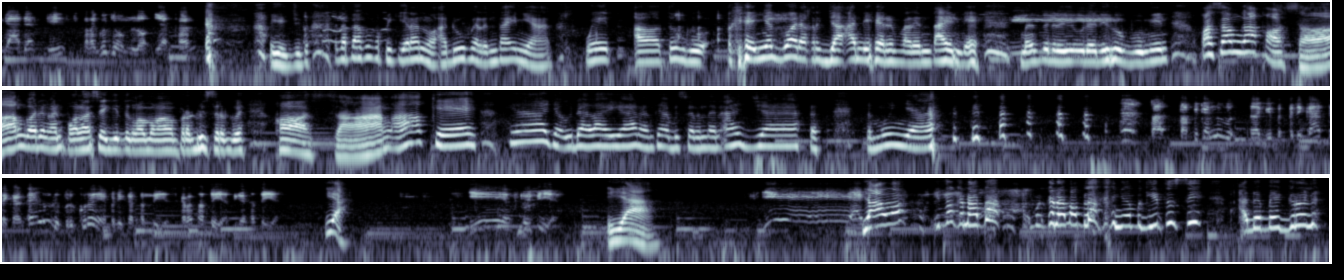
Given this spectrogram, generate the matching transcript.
Nggak ada sih sekarang gue jomblo ya kan Iya juga, tapi aku kepikiran loh, aduh Valentine ya. Wait, uh, tunggu, kayaknya gua ada kerjaan di hari Valentine deh. Kemarin tuh udah, udah dihubungin, kosong nggak kosong? Gua dengan polosnya gitu ngomong sama produser gue, kosong. Oke, okay. ya ya udahlah ya, nanti habis Valentine aja temunya. Ta- tapi kan lu lagi PDKT kan? Eh lu udah berkurang ya PDKT dia? Sekarang satu ya, tiga satu ya? Iya, yang Stevie ya? Iya. Yeay! Ya Allah, itu kenapa kenapa belakangnya begitu sih? Ada background,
